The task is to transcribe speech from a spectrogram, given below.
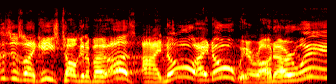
This is like he's talking about us. I know, I know, we're on our way.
